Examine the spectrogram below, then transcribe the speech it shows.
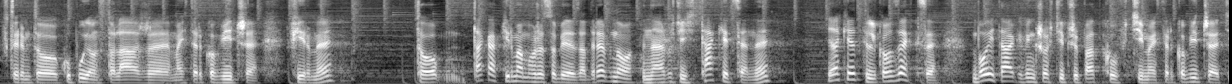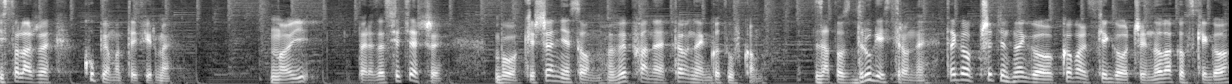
w którym to kupują stolarze, majsterkowicze, firmy, to taka firma może sobie za drewno narzucić takie ceny, jakie tylko zechce, bo i tak w większości przypadków ci majsterkowicze, ci stolarze kupią od tej firmy. No i prezes się cieszy, bo kieszenie są wypchane pełne gotówką. Za to z drugiej strony tego przeciętnego Kowalskiego czy Nowakowskiego,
